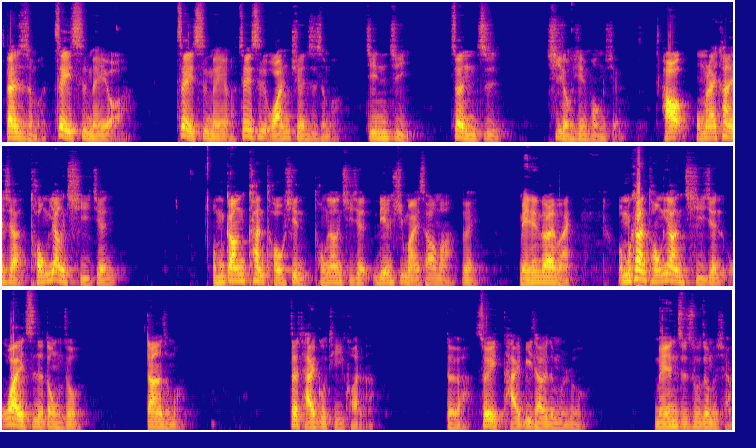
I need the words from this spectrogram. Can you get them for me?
但是什么这一次没有啊？这一次没有，这一次完全是什么经济、政治、系统性风险。好，我们来看一下，同样期间，我们刚刚看投信，同样期间连续买超嘛，对，每天都在买。我们看同样期间外资的动作，当然什么，在台股提款啊，对吧？所以台币才会这么弱，美元指数这么强。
